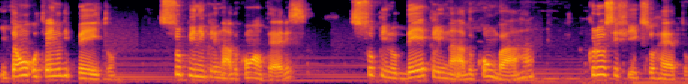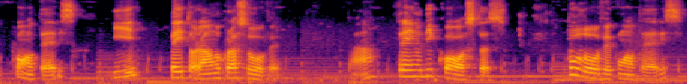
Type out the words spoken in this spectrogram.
Então, o treino de peito, supino inclinado com halteres, supino declinado com barra, crucifixo reto com halteres e peitoral no crossover, tá? Treino de costas, pullover com halteres,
